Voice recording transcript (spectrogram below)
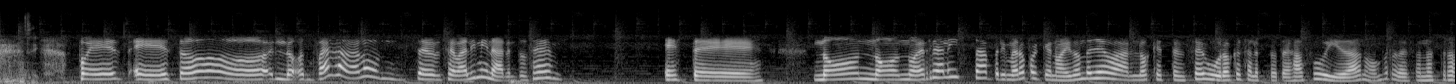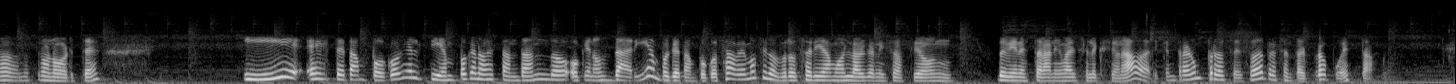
Pues eso lo, pues ahora se, se va a eliminar. Entonces, este no no no es realista primero porque no hay donde llevarlos que estén seguros que se les proteja su vida no pero eso es nuestro nuestro norte. Y este tampoco en el tiempo que nos están dando o que nos darían porque tampoco sabemos si nosotros seríamos la organización de bienestar animal seleccionada. Hay que entrar en un proceso de presentar propuestas.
